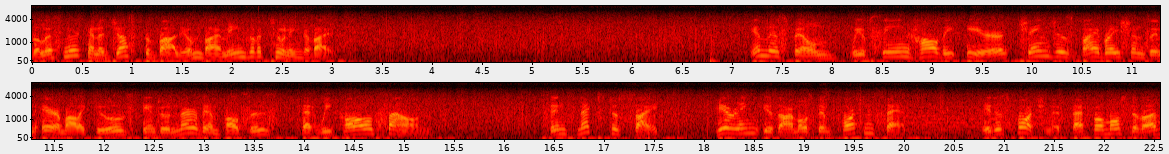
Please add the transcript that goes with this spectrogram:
The listener can adjust the volume by means of a tuning device. In this film, we have seen how the ear changes vibrations in air molecules into nerve impulses that we call sound. Since next to sight, hearing is our most important sense. It is fortunate that for most of us,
